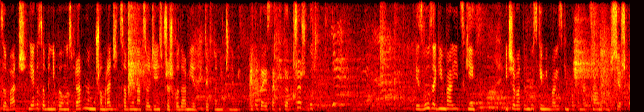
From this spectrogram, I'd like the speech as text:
Zobacz, jak osoby niepełnosprawne muszą radzić sobie na co dzień z przeszkodami architektonicznymi. I tutaj jest taki tor przeszkód. Jest wózek inwalidzki i trzeba tym wózkiem inwalidzkim pokonać całą tą ścieżkę.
